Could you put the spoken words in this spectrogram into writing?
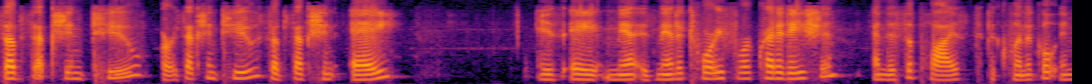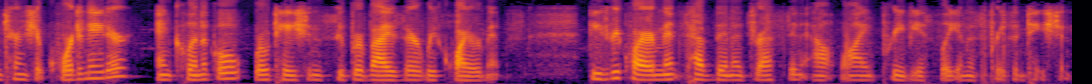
Subsection 2, or Section 2, subsection A, is, a, is mandatory for accreditation, and this applies to the clinical internship coordinator and clinical rotation supervisor requirements. These requirements have been addressed and outlined previously in this presentation.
